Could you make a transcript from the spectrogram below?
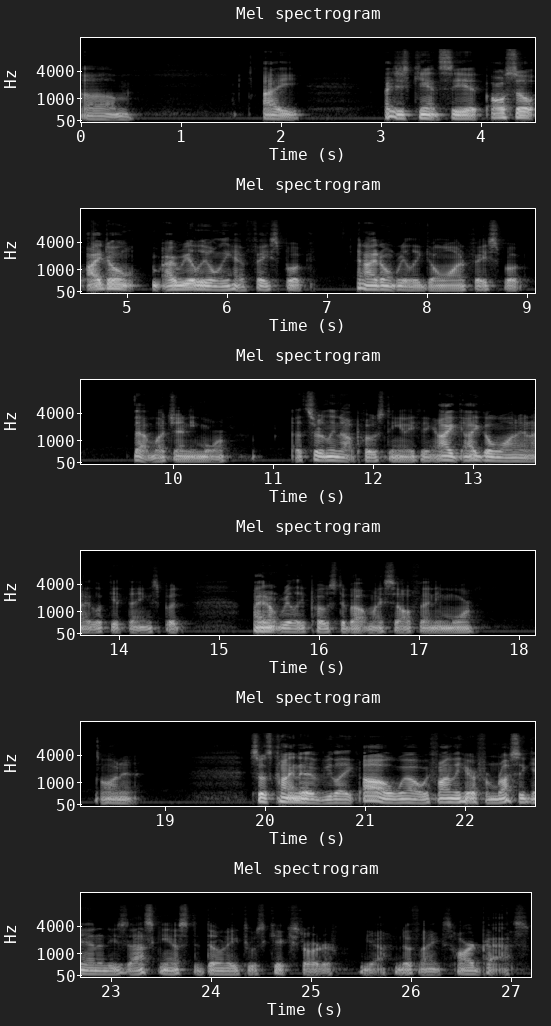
um, I I just can't see it. Also, I don't I really only have Facebook and I don't really go on Facebook that much anymore. Uh, certainly not posting anything. I, I go on and I look at things, but I don't really post about myself anymore on it. So it's kind of like, oh, well, we finally hear from Russ again and he's asking us to donate to his Kickstarter. Yeah, no thanks. Hard pass.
